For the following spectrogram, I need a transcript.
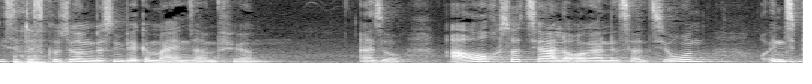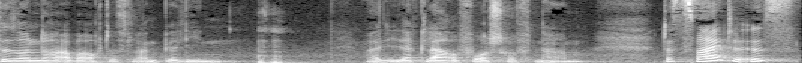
Diese mhm. Diskussion müssen wir gemeinsam führen. Also auch soziale Organisationen, insbesondere aber auch das Land Berlin, mhm. weil die da klare Vorschriften haben. Das Zweite ist,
